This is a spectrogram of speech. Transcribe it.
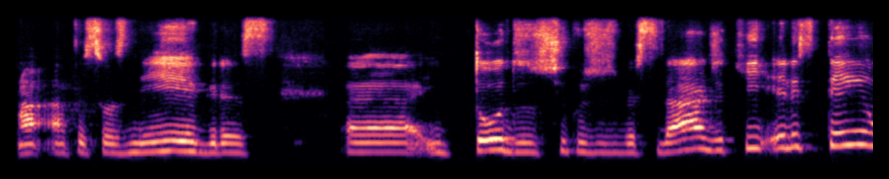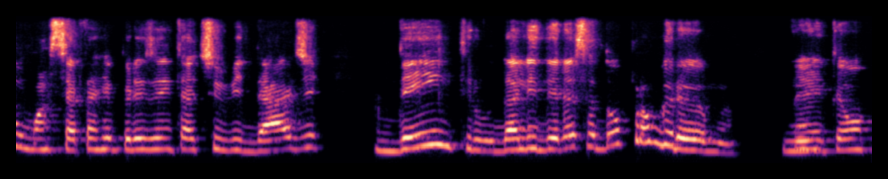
a, a pessoas negras, e todos os tipos de diversidade, que eles tenham uma certa representatividade dentro da liderança do programa. Né? Então,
